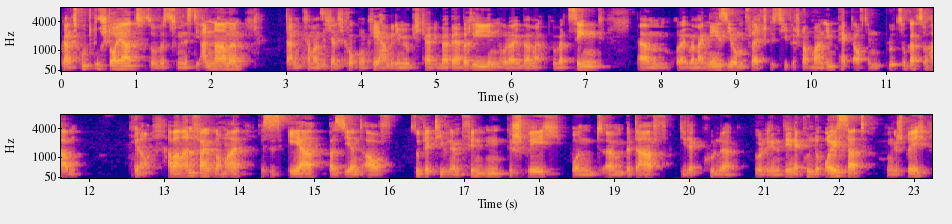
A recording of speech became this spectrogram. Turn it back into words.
ganz gut gesteuert, so ist zumindest die Annahme, dann kann man sicherlich gucken, okay, haben wir die Möglichkeit über Berberin oder über, über Zink ähm, oder über Magnesium vielleicht spezifisch nochmal einen Impact auf den Blutzucker zu haben. Genau. Aber am Anfang nochmal ist es eher basierend auf subjektiven Empfinden, Gespräch und ähm, Bedarf, die der Kunde oder den, den der Kunde äußert im Gespräch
